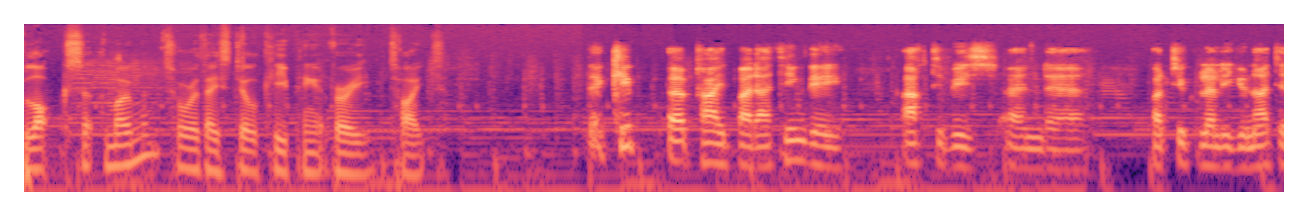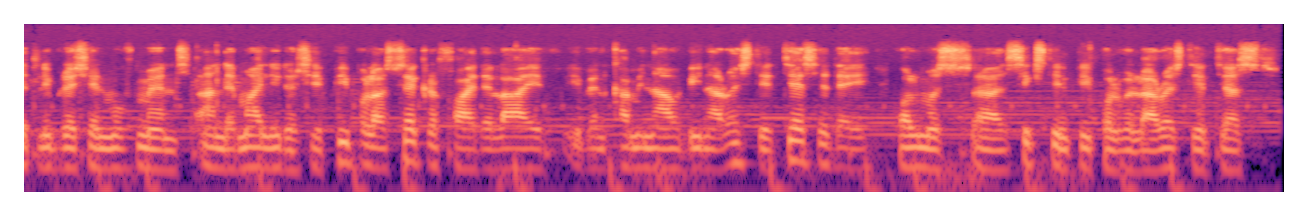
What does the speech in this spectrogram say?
blocks at the moment, or are they still keeping it very tight? They keep uh, tight, but I think the activists and uh, particularly United Liberation Movement under my leadership, people are sacrificed their life, even coming out, being arrested. Yesterday, almost uh, 16 people were arrested, just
